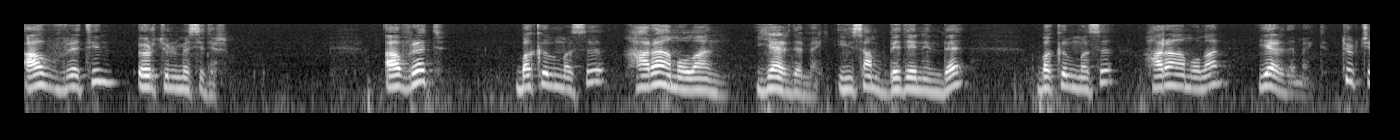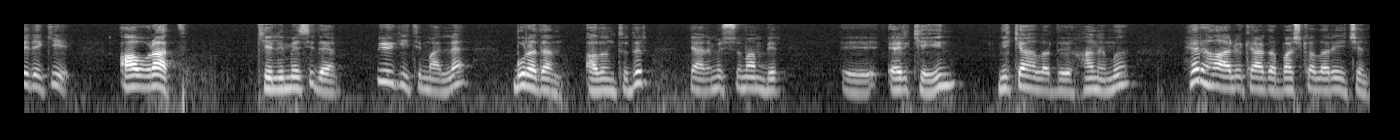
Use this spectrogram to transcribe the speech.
avretin örtülmesidir. Avret bakılması haram olan yer demek. İnsan bedeninde bakılması haram olan yer demektir. Türkçedeki avrat kelimesi de büyük ihtimalle buradan alıntıdır. Yani Müslüman bir e, erkeğin nikahladığı hanımı her halükarda başkaları için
